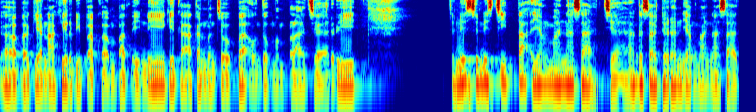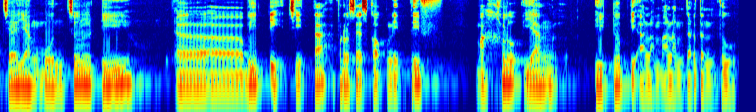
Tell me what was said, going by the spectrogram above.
eh, bagian akhir di bab keempat ini kita akan mencoba untuk mempelajari jenis-jenis cita yang mana saja, kesadaran yang mana saja yang muncul di uh, witi cita proses kognitif makhluk yang hidup di alam-alam tertentu.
